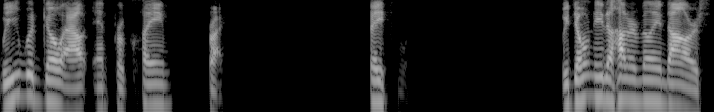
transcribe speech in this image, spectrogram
we would go out and proclaim Christ faithfully. We don't need a hundred million dollars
